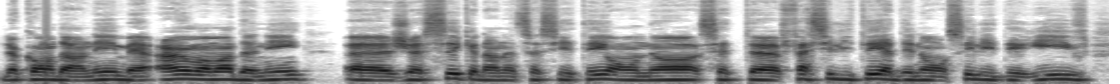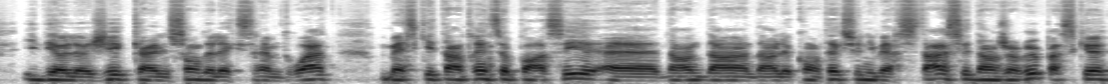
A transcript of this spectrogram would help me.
le, condamner, mais à un moment donné, euh, je sais que dans notre société, on a cette euh, facilité à dénoncer les dérives idéologiques quand elles sont de l'extrême droite, mais ce qui est en train de se passer dans, dans, dans, le contexte universitaire, c'est dangereux parce que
